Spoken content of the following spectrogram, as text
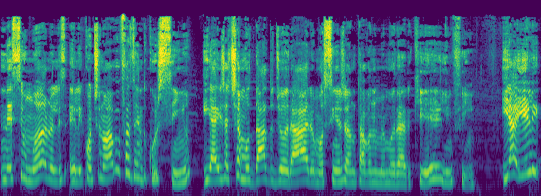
nesse um ano, ele, ele continuava fazendo cursinho. E aí já tinha mudado de horário, a mocinha já não estava no mesmo horário que ele, enfim. E aí ele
